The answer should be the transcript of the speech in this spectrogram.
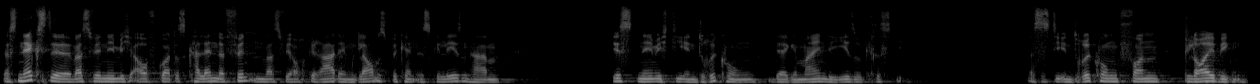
Das nächste, was wir nämlich auf Gottes Kalender finden, was wir auch gerade im Glaubensbekenntnis gelesen haben, ist nämlich die Entrückung der Gemeinde Jesu Christi. Das ist die Entrückung von Gläubigen.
